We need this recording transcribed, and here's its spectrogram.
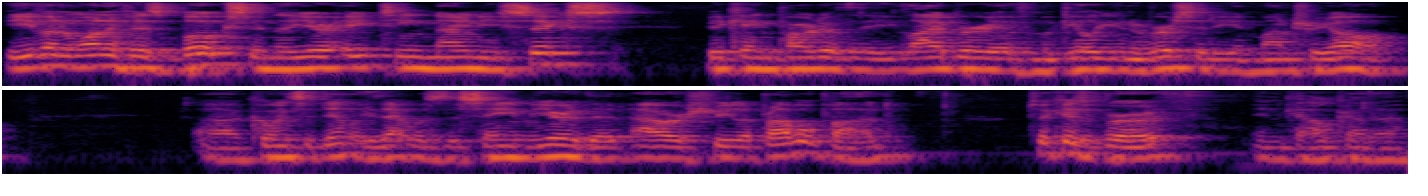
even one of his books in the year 1896 became part of the library of McGill University in Montreal. Uh, coincidentally, that was the same year that our Srila Prabhupada took his birth in Calcutta.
